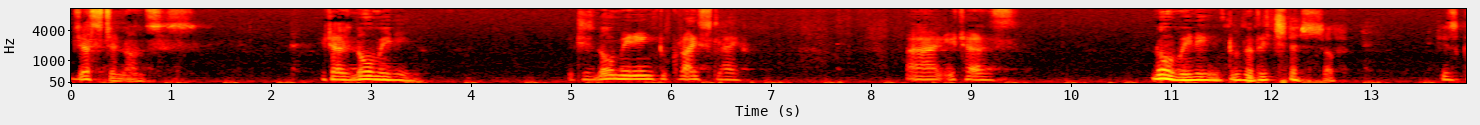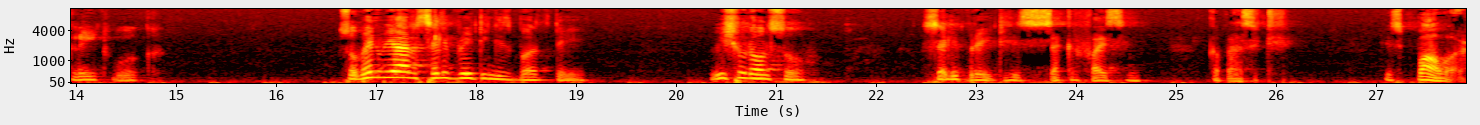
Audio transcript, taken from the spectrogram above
just a nonsense. It has no meaning. It is no meaning to Christ's life, and it has no meaning to the richness of his great work. So when we are celebrating his birthday, we should also celebrate his sacrificing capacity, his power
